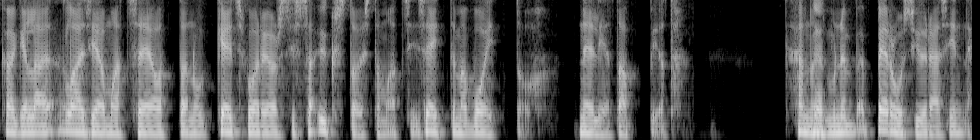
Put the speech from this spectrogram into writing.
kaikenlaisia matseja ottanut. Cage Warriorsissa 11 matsia, seitsemän voittoa, tappiota. Hän on semmoinen perusjyrä sinne.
